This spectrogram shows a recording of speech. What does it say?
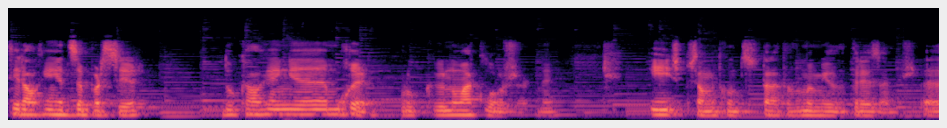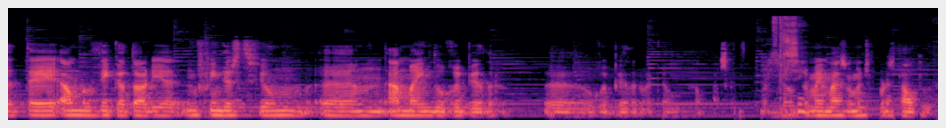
ter alguém a desaparecer do que alguém a morrer, porque não há closure, né? E especialmente quando se trata de uma miúda de 3 anos. Até há uma dedicatória no fim deste filme um, à mãe do Rui Pedro. Uh, o Rui Pedro, aquele rapaz que desapareceu, também mais ou menos por esta altura.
